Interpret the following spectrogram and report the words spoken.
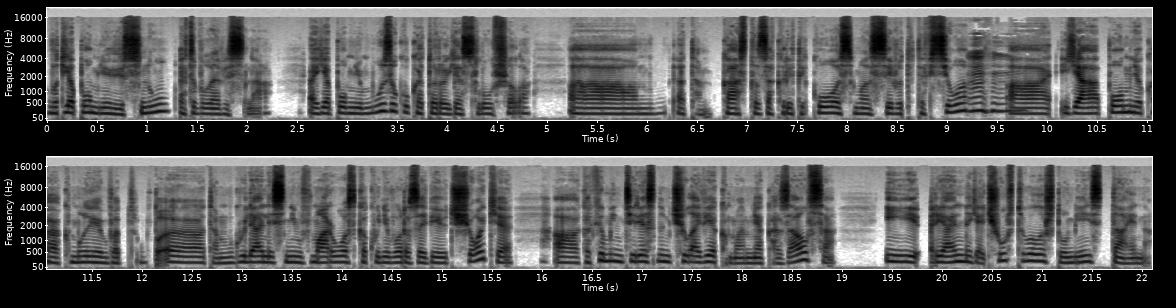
вот я помню весну, это была весна, а я помню музыку, которую я слушала, а, а там каста закрытый космос и вот это все. Mm-hmm. А, я помню, как мы вот а, там гуляли с ним в мороз, как у него розовеют щеки, а, каким интересным человеком он мне оказался. И реально я чувствовала, что у меня есть тайна,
